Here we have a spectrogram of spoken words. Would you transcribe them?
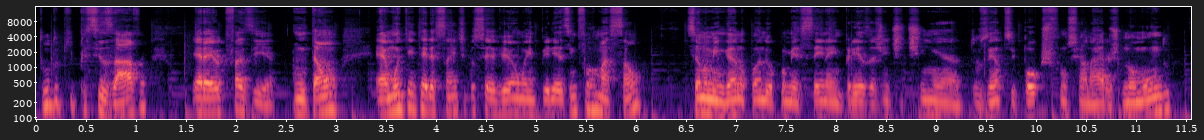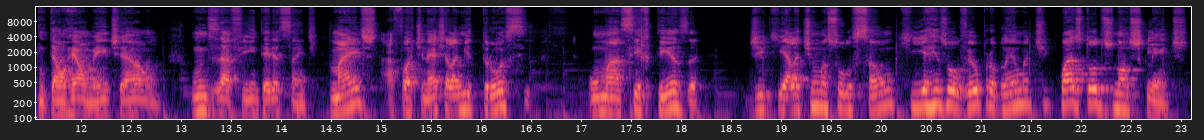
tudo que precisava, era eu que fazia. Então é muito interessante você ver uma empresa em formação. Se eu não me engano, quando eu comecei na empresa, a gente tinha 200 e poucos funcionários no mundo. Então realmente é um, um desafio interessante. Mas a Fortinet ela me trouxe uma certeza de que ela tinha uma solução que ia resolver o problema de quase todos os nossos clientes.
